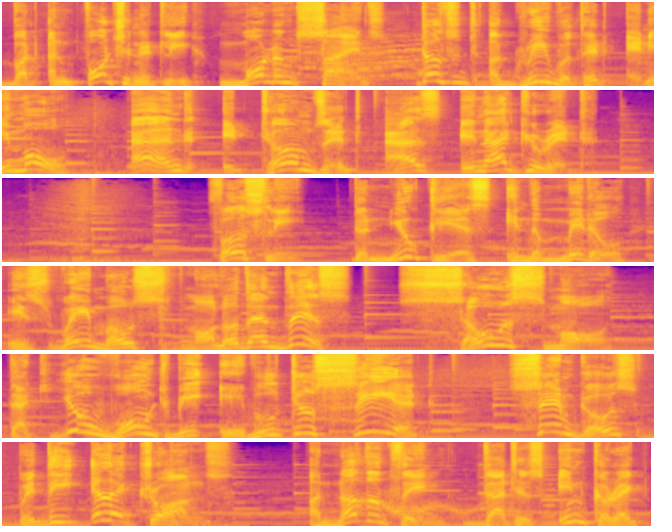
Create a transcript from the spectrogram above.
But unfortunately, modern science doesn't agree with it anymore and it terms it as inaccurate. Firstly, the nucleus in the middle is way more smaller than this. So small that you won't be able to see it. Same goes with the electrons. Another thing that is incorrect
